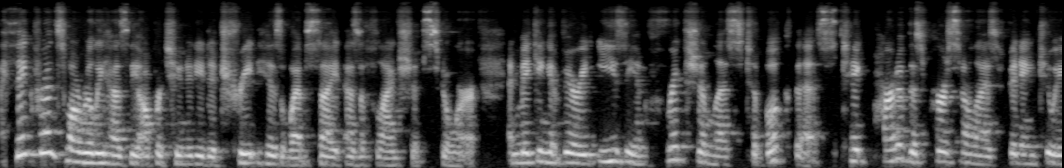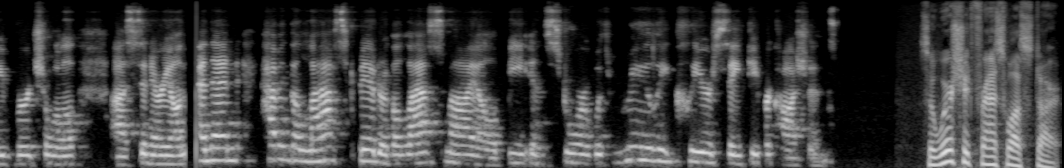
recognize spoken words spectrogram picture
I think Francois really has the opportunity to treat his website as a flagship store and making it very easy and frictionless to book this. Take part of this personalized fitting to a virtual uh, scenario and then having the last bit or the last mile be in store with really clear safety precautions. So, where should Francois start?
